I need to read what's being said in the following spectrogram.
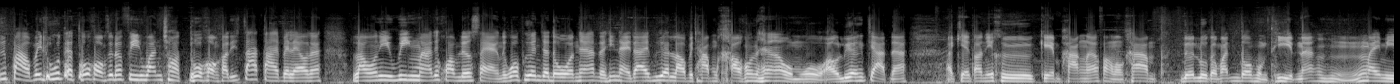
หรือเปล่าไม่รู้แต่ตัวของเซราฟีนวันช็อตตัวของคาริสตาตายไปแล้วนะเรานี่วิ่งมาด้วยความเร็วแสงนึกว่าเพื่อนจะโดนนะแต่ที่ไหนได้เพื่อนเราไปทำเขานะผมโอ้โหเอาเรื่องจัดนะโอเคตอนนี้คือเกมพังแล้วฝั่งตรงข้ามเดินหลุดออกมาโดนผมถีบนะไม่มี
